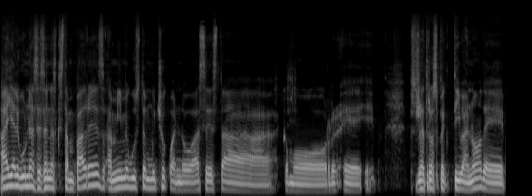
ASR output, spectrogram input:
Hay algunas escenas que están padres. A mí me gusta mucho cuando hace esta como eh, pues, retrospectiva, ¿no? De,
